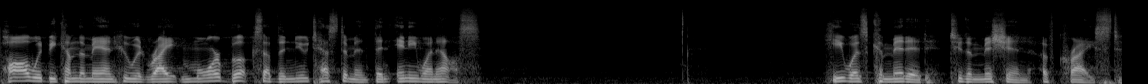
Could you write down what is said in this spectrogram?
Paul would become the man who would write more books of the New Testament than anyone else. He was committed to the mission of Christ.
